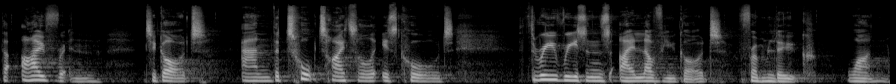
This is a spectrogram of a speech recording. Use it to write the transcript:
that I've written to God and the talk title is called Three Reasons I Love You, God, from Luke 1.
